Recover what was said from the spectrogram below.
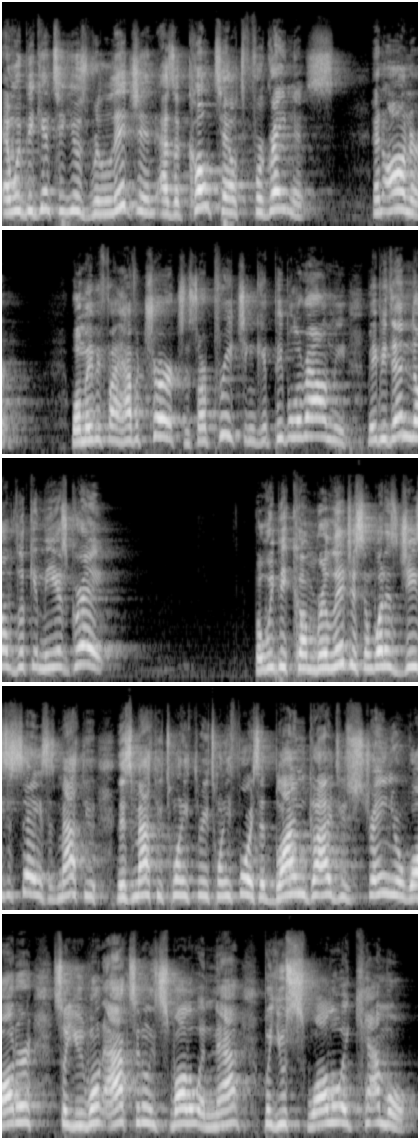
And we begin to use religion as a coattail for greatness and honor. Well, maybe if I have a church and start preaching and get people around me, maybe then they'll look at me as great. But we become religious. And what does Jesus say? He says, Matthew, this is Matthew 23, 24. He said, Blind guides, you strain your water so you won't accidentally swallow a gnat, but you swallow a camel.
